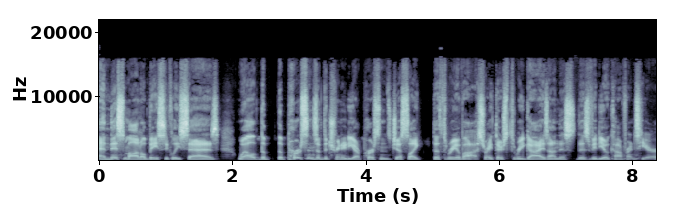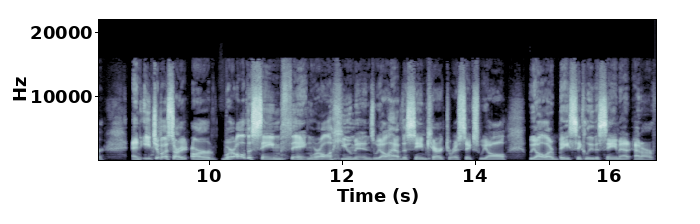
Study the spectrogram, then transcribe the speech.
And this model basically says, well, the, the persons of the Trinity are persons just like the three of us, right? There's three guys on this this video conference here, and each of us are are we're all the same thing. We're all humans. We all have the same characteristics. We all we all are basically the same at, at our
